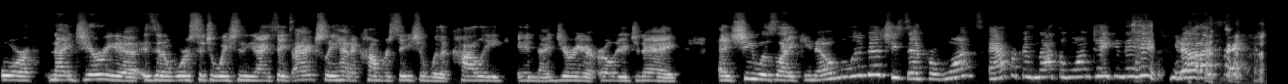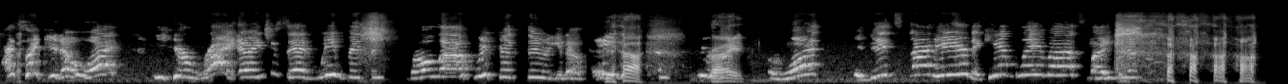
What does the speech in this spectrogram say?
or Nigeria is in a worse situation than the United States. I actually had a conversation with a colleague in Nigeria earlier today, and she was like, you know, Melinda, she said, for once, Africa's not the one taking the hit. You know, what I said, I was like, you know what? You're right. I mean, she said, we've been through Ebola, we've been through, you know, yeah, right. Like, for what? it didn't start here. They can't blame us. Like, you know,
